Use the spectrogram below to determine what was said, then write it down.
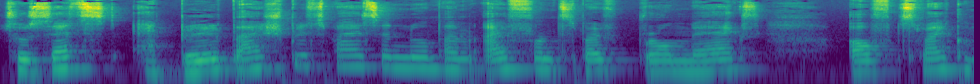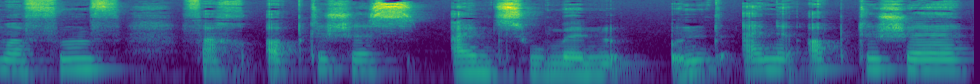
So setzt Apple beispielsweise nur beim iPhone 12 Pro Max auf 2,5-fach optisches Einzoomen und eine optische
